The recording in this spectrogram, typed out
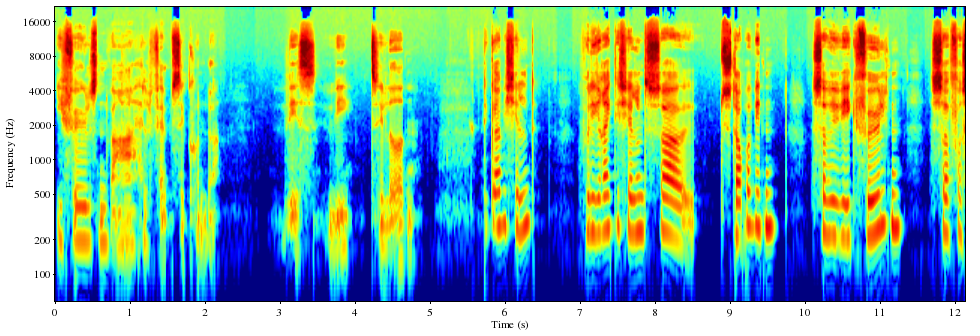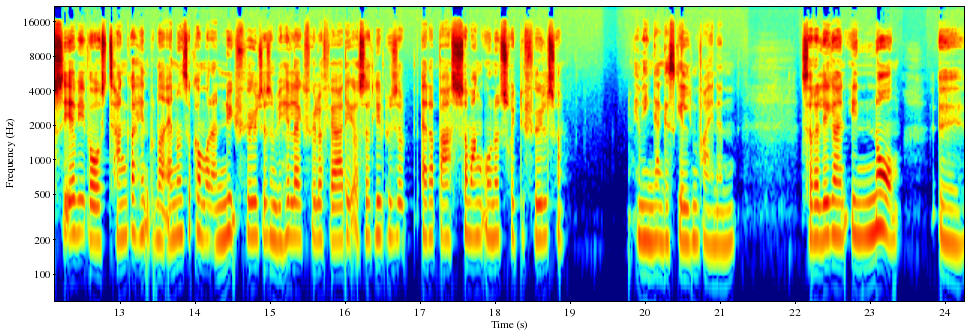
i følelsen varer 90 sekunder, hvis vi tillader den. Det gør vi sjældent, fordi rigtig sjældent så stopper vi den, så vil vi ikke føle den, så forser vi vores tanker hen på noget andet, så kommer der en ny følelse, som vi heller ikke føler færdig, og så lige pludselig er der bare så mange undertrykte følelser, at vi ikke engang kan skille dem fra hinanden. Så der ligger en enorm øh,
